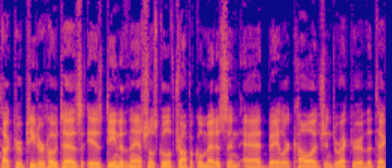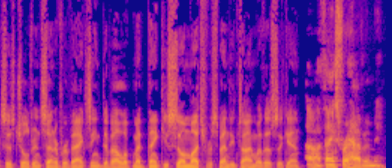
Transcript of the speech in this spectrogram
Dr. Peter Hotez is Dean of the National School of Tropical Medicine at Baylor College and Director of the Texas Children's Center for Vaccine Development. Thank you so much for spending time with us again. Uh, thanks for having me.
